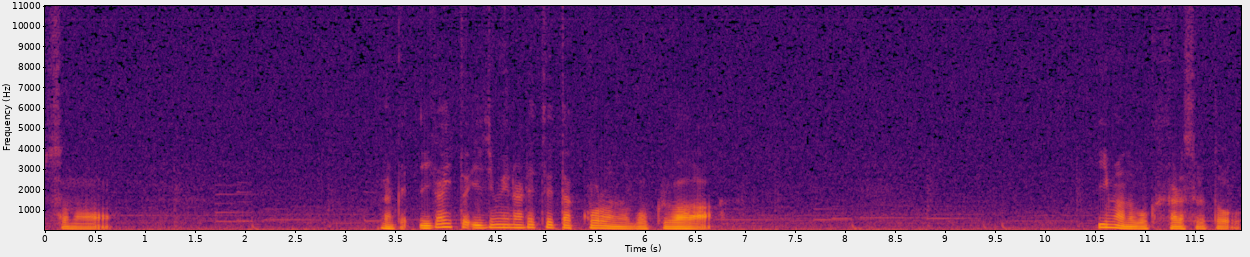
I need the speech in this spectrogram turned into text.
そのなんか意外といじめられてた頃の僕は今の僕からすると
